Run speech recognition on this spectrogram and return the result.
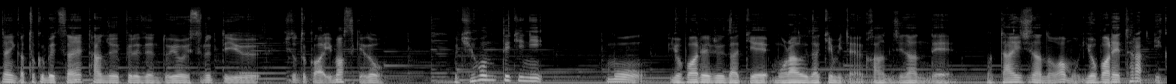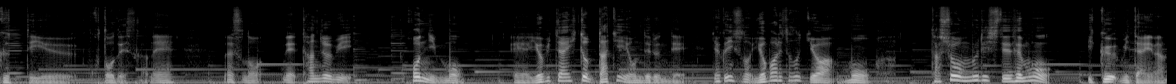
何か特別なね誕生日プレゼントを用意するっていう人とかはいますけど基本的にもう呼ばれるだけもらうだけみたいな感じなんでま大事なのはもう呼ばれたら行くっていうことですかね。そのね、誕生日、本人も、えー、呼びたい人だけ呼んでるんで、逆にその呼ばれた時はもう多少無理してでも行くみたいな。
